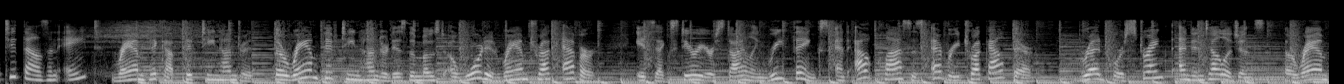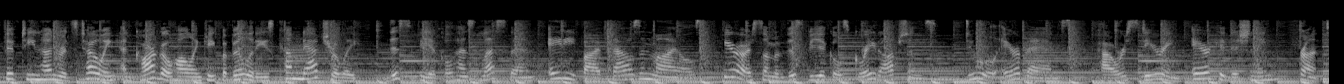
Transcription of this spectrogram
The 2008 Ram Pickup 1500. The Ram 1500 is the most awarded Ram truck ever. Its exterior styling rethinks and outclasses every truck out there. Bred for strength and intelligence, the Ram 1500's towing and cargo hauling capabilities come naturally. This vehicle has less than 85,000 miles. Here are some of this vehicle's great options. Dual airbags, power steering, air conditioning, front,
